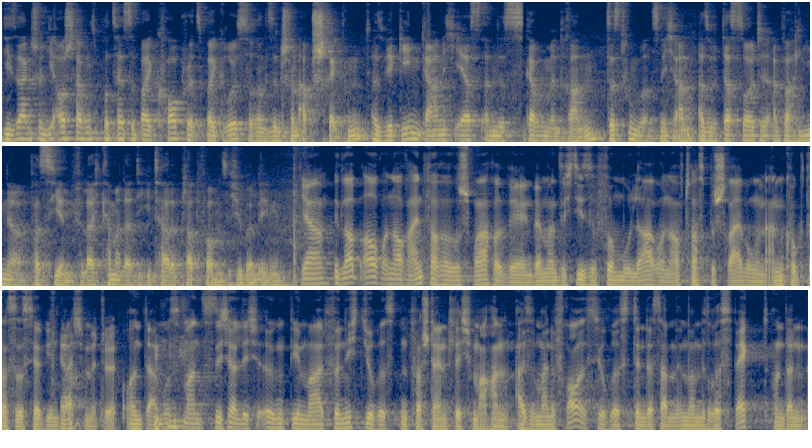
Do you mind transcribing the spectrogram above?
die sagen schon, die Ausschreibungsprozesse bei Corporates, bei größeren sind schon abschreckend. Also wir gehen gar nicht erst an das Government ran. Das tun wir uns nicht an. Also das sollte einfach leaner passieren. Vielleicht kann man da digitale Plattformen sich überlegen. Ja, ich glaube auch und auch einfachere Sprache wählen. Wenn man sich diese Formulare und Auftragsbeschreibungen anguckt, das ist ja wie ein ja. Brechmittel. Und da muss man es sicherlich irgendwie mal für Nichtjuristen verständlich machen. Also meine Frau ist Juristin, deshalb immer mit Respekt. Und dann,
